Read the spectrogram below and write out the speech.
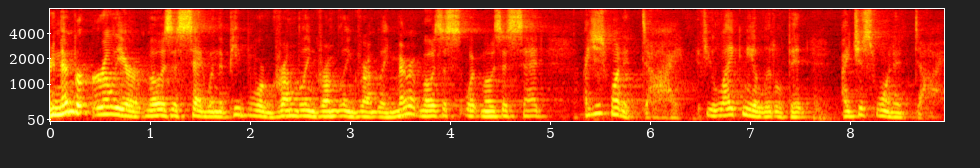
Remember earlier, Moses said when the people were grumbling, grumbling, grumbling, remember Moses, what Moses said? I just want to die. If you like me a little bit, I just want to die.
